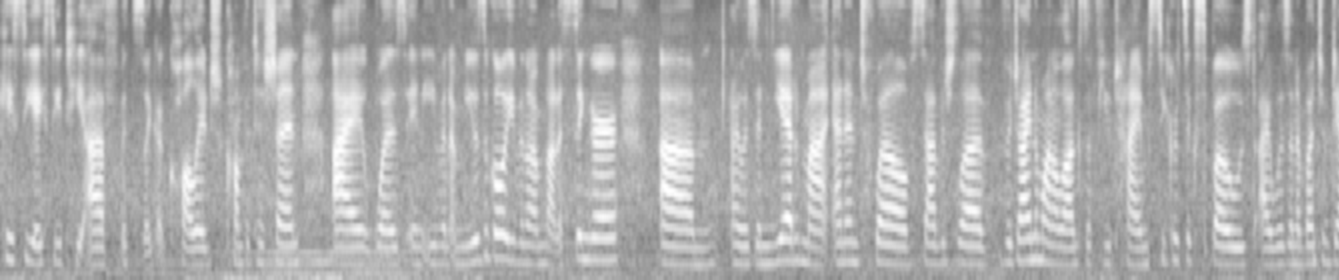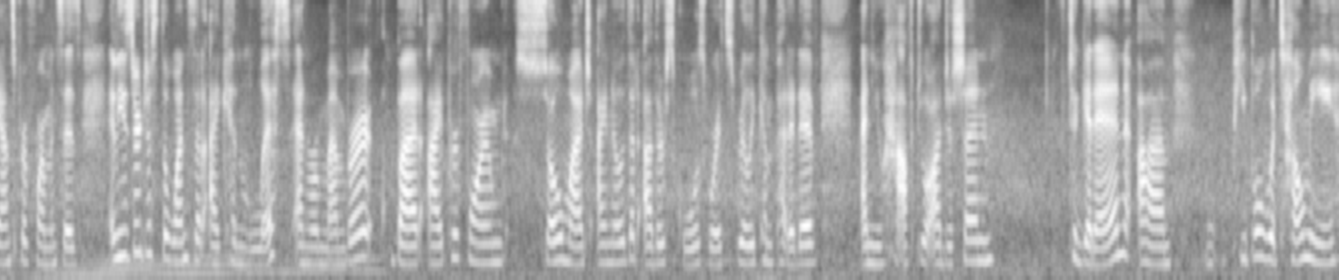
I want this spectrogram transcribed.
KCACTF, it's like a college competition. I was in even a musical, even though I'm not a singer. Um, I was in Yerma, NN12, Savage Love, Vagina Monologues a few times, Secrets Exposed. I was in a bunch of dance performances, and these are just the ones that I can list and remember. But I performed so much. I know that other schools where it's really competitive and you have to audition to get in, um, people would tell me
